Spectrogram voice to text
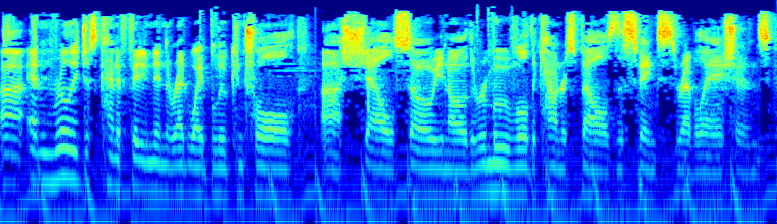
uh, and really just kind of fitting in the red, white, blue control uh, shell. So you know the removal, the counter spells, the Sphinx revelations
